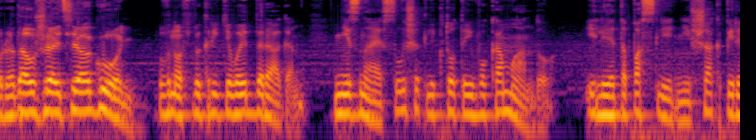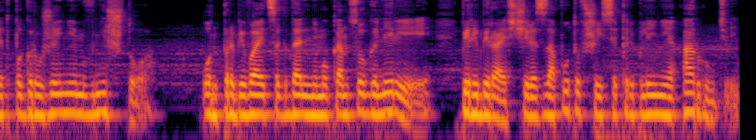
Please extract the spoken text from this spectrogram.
«Продолжайте огонь!» — вновь выкрикивает Драгон, не зная, слышит ли кто-то его команду. Или это последний шаг перед погружением в ничто. Он пробивается к дальнему концу галереи, перебираясь через запутавшиеся крепления орудий.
